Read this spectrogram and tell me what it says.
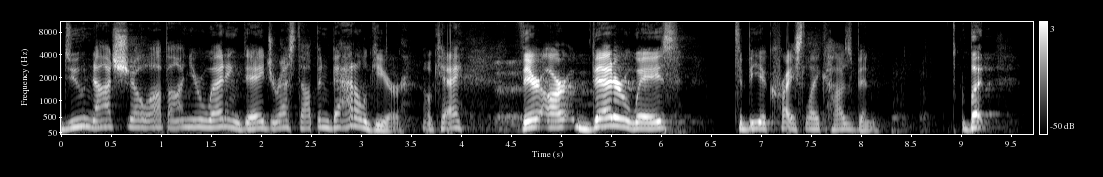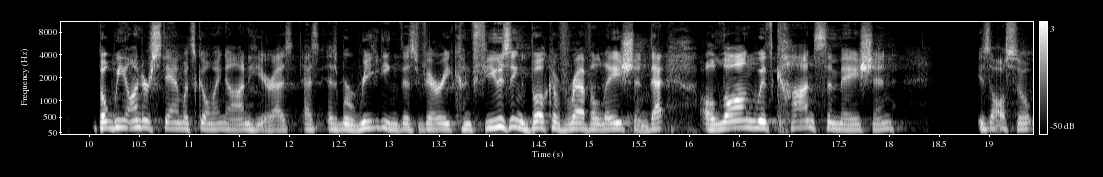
do not show up on your wedding day dressed up in battle gear, okay? There are better ways to be a Christ like husband. But but we understand what's going on here as, as, as, we're reading this very confusing book of Revelation, that along with consummation, is also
